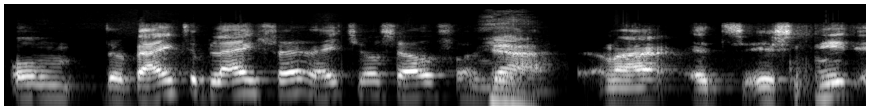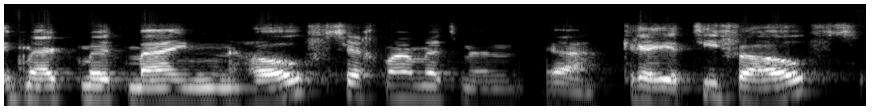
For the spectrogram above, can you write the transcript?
om erbij te blijven, weet je wel zo. Van, ja. Maar het is niet, ik merk met mijn hoofd, zeg maar, met mijn ja, creatieve hoofd,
